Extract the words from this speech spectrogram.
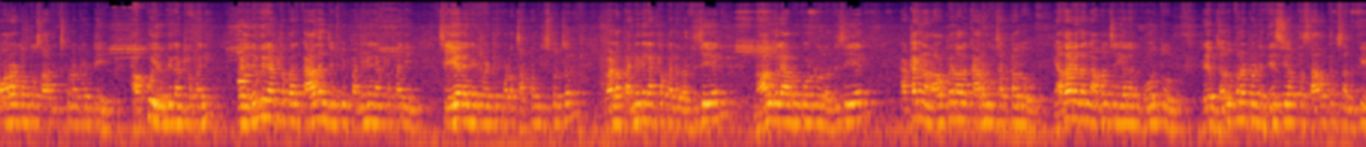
పోరాటంతో సాధించుకున్నటువంటి హక్కు ఎనిమిది గంటల పని. వాళ్ళు ఎనిమిది గంటల పని కాదని చెప్పి పన్నెండు గంటల పని చేయాలనేటువంటిది కూడా చట్టం తీసుకొచ్చారు. వాళ్ళ పన్నెండు గంటల పని రద్దు చేయాలి. నాలుగు లేబర్ కోడ్లు రద్దు చేయాలి. అట్లాగే నా నలభై నాలుగు కార్మిక చట్టాలు యథావిధంగా అమలు చేయాలని కోరుతూ రేపు జరుగుతున్నటువంటి దేశవ్యాప్త సార్వత్రిక సమితికి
